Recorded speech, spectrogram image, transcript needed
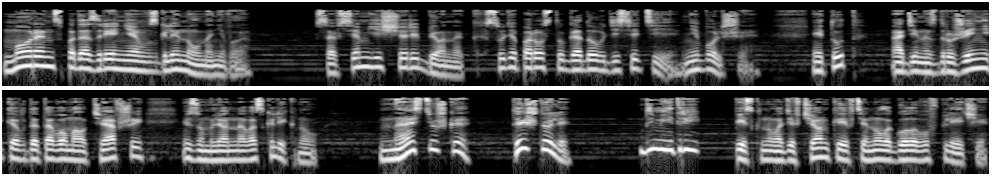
Морен с подозрением взглянул на него. «Совсем еще ребенок, судя по росту годов десяти, не больше». И тут один из дружинников, до того молчавший, изумленно воскликнул — «Настюшка? Ты что ли?» «Дмитрий!» — пискнула девчонка и втянула голову в плечи.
